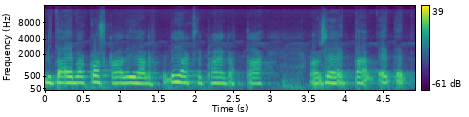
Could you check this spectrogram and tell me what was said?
mitä ei voi koskaan liian, liiaksi painottaa, on se, että et, et,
